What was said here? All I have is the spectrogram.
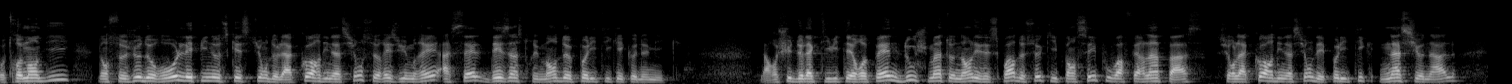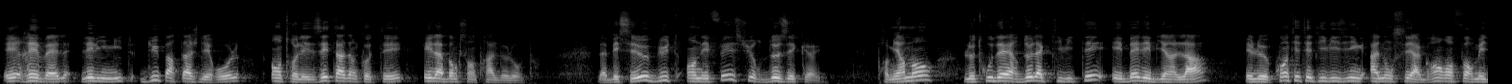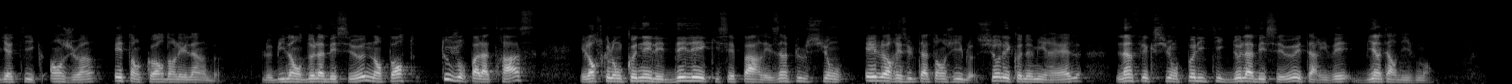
Autrement dit, dans ce jeu de rôle, l'épineuse question de la coordination se résumerait à celle des instruments de politique économique. La rechute de l'activité européenne douche maintenant les espoirs de ceux qui pensaient pouvoir faire l'impasse sur la coordination des politiques nationales et révèle les limites du partage des rôles entre les États d'un côté et la Banque centrale de l'autre. La BCE bute en effet sur deux écueils. Premièrement, le trou d'air de l'activité est bel et bien là et le quantitative easing annoncé à grand renfort médiatique en juin est encore dans les limbes. Le bilan de la BCE n'en porte toujours pas la trace, et lorsque l'on connaît les délais qui séparent les impulsions et leurs résultats tangibles sur l'économie réelle, l'inflexion politique de la BCE est arrivée bien tardivement.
